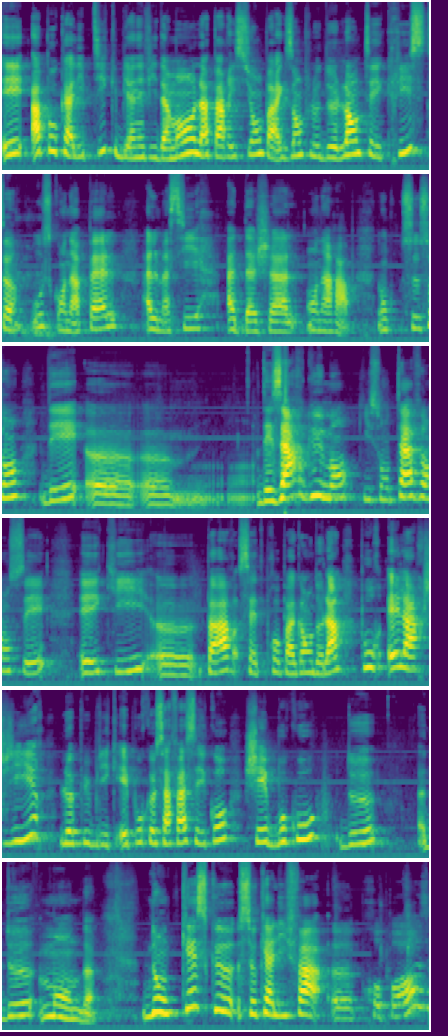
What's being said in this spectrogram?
et, apocalyptique, bien évidemment, l'apparition, par exemple, de l'antéchrist, ou ce qu'on appelle Al-Masih ad-Dajjal en arabe. Donc, ce sont des, euh, euh, arguments qui sont avancés et qui, par cette propagande-là, pour élargir le public et pour que ça fasse écho chez beaucoup de monde. Donc, qu'est-ce que ce califat propose?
